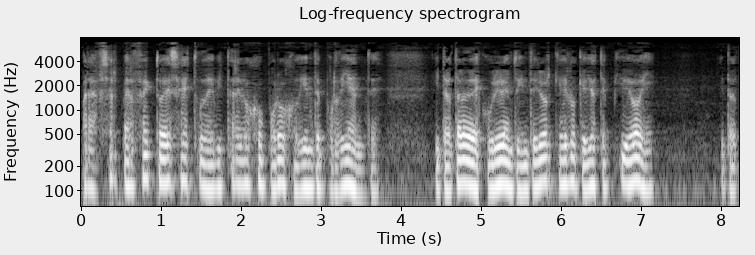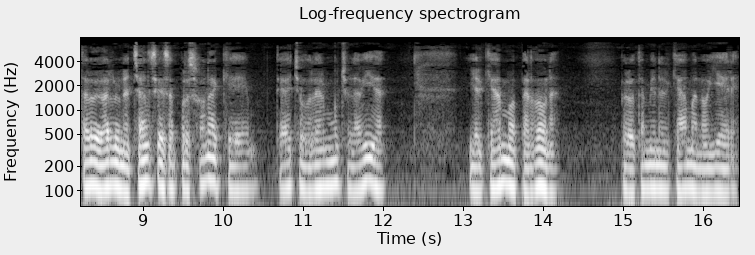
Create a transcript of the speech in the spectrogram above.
para ser perfecto es esto de evitar el ojo por ojo, diente por diente, y tratar de descubrir en tu interior qué es lo que Dios te pide hoy, y tratar de darle una chance a esa persona que te ha hecho doler mucho la vida. Y el que ama perdona, pero también el que ama no hiere.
